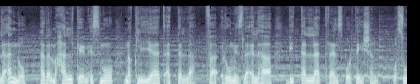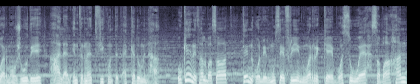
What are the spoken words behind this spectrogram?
لأنه هذا المحل كان اسمه نقليات التلة فرمز لإلها بالتلة transportation والصور موجودة على الإنترنت فيكم تتأكدوا منها. وكانت هالباصات تنقل المسافرين والركاب والسواح صباحا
